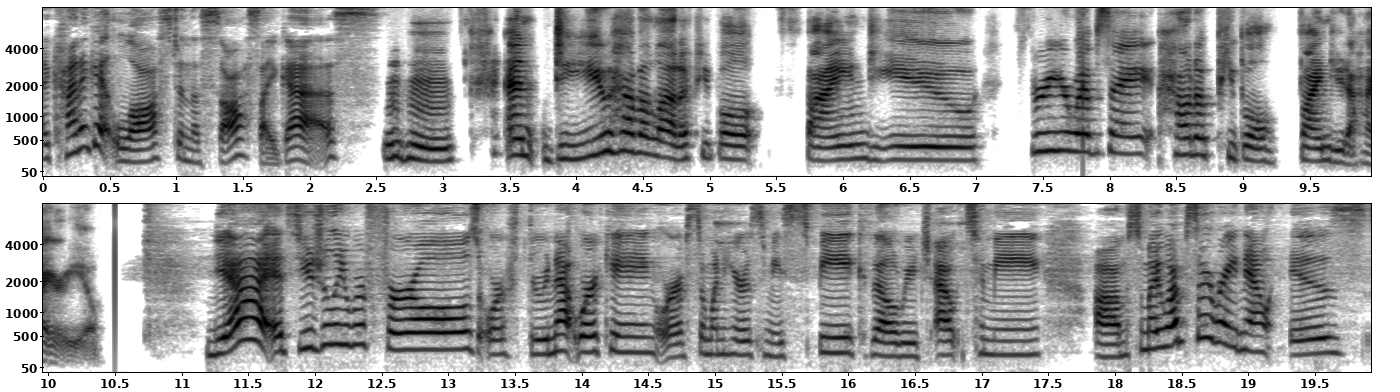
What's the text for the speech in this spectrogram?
I kind of get lost in the sauce, I guess. Mm-hmm. And do you have a lot of people find you through your website? How do people find you to hire you? Yeah, it's usually referrals or through networking, or if someone hears me speak, they'll reach out to me. Um, so, my website right now is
